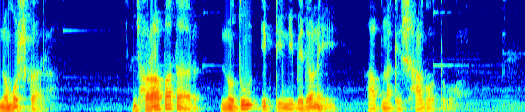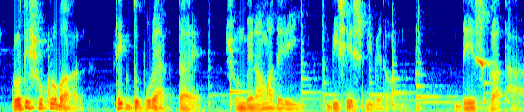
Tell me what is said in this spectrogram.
নমস্কার। ঝরা পাতার নতুন একটি নিবেদনে আপনাকে স্বাগত। প্রতি শুক্রবার ঠিক দুপুর একটায় শুনবেন আমাদের এই বিশেষ নিবেদন, দেশগাথা।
